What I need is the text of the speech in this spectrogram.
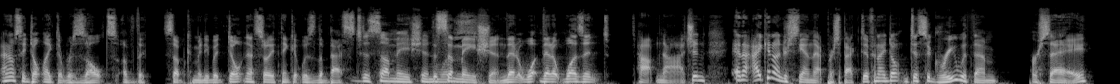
I don't say don't like the results of the subcommittee, but don't necessarily think it was the best. the summation. the was- summation that it that it wasn't top notch. And and I can understand that perspective and I don't disagree with them per se,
